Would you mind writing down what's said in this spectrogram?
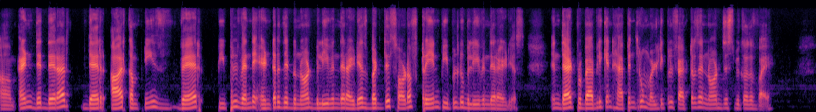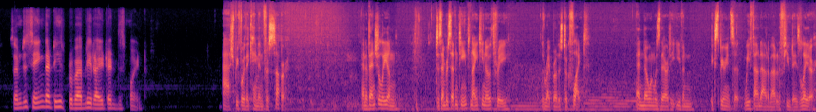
Um, and th- there are there are companies where people when they enter they do not believe in their ideas but they sort of train people to believe in their ideas and that probably can happen through multiple factors and not just because of why so i'm just saying that he's probably right at this point ash before they came in for supper and eventually on december 17th 1903 the wright brothers took flight and no one was there to even experience it we found out about it a few days later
